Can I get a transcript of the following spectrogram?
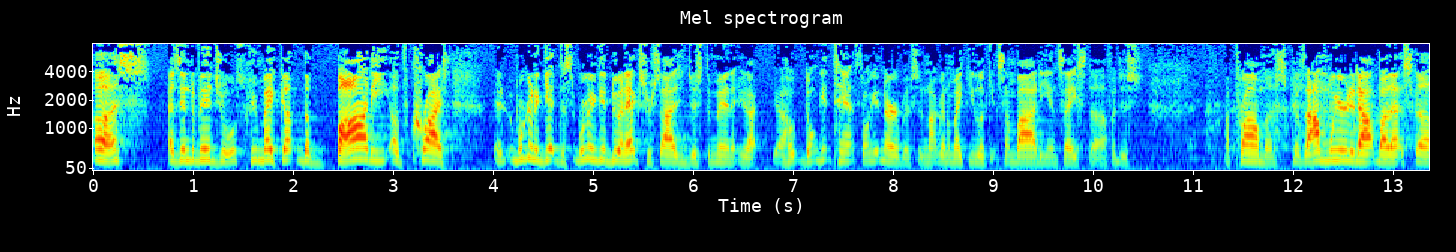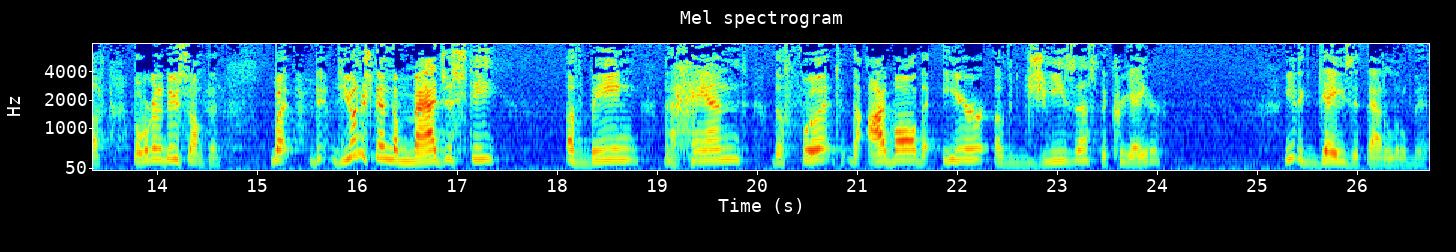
us as individuals who make up the body of Christ. And we're going to get this, we're going to get do an exercise in just a minute. You're like, I hope don't get tense, don't get nervous. I'm not going to make you look at somebody and say stuff. I just, I promise, because I'm weirded out by that stuff. But we're going to do something. But do, do you understand the majesty of being the hand, the foot, the eyeball, the ear of Jesus, the Creator? You need to gaze at that a little bit.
